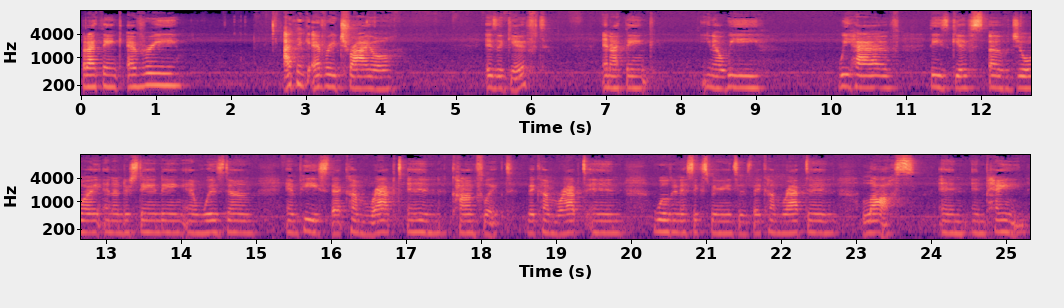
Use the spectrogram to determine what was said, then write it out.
but I think every I think every trial is a gift, and I think, you know, we we have these gifts of joy and understanding and wisdom and peace that come wrapped in conflict. They come wrapped in wilderness experiences. They come wrapped in loss and, and pain.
